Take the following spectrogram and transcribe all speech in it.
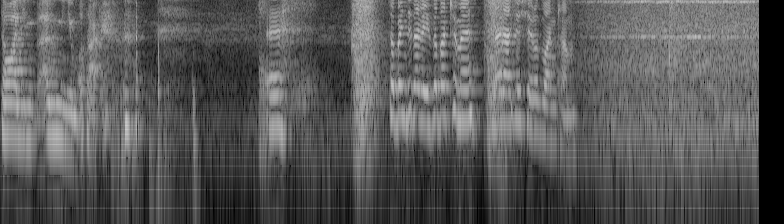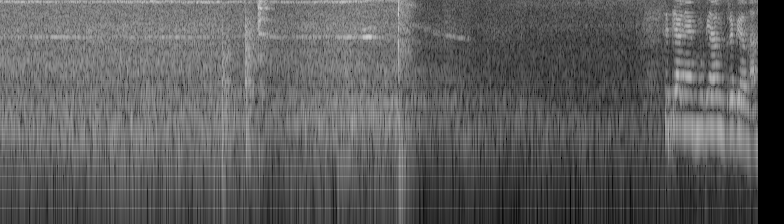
to aluminium, o tak. Yy, Co będzie dalej, zobaczymy. Na razie się rozłączam. Sypialnia, jak mówiłam, zrobiona.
